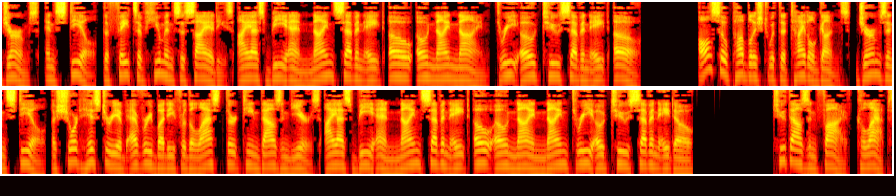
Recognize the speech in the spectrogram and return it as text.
Germs, and Steel, The Fates of Human Societies ISBN 978-0-099-30278-0 also published with the title Guns, Germs and Steel, A Short History of Everybody for the Last 13,000 Years ISBN 978-0099302780 2005, Collapse,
